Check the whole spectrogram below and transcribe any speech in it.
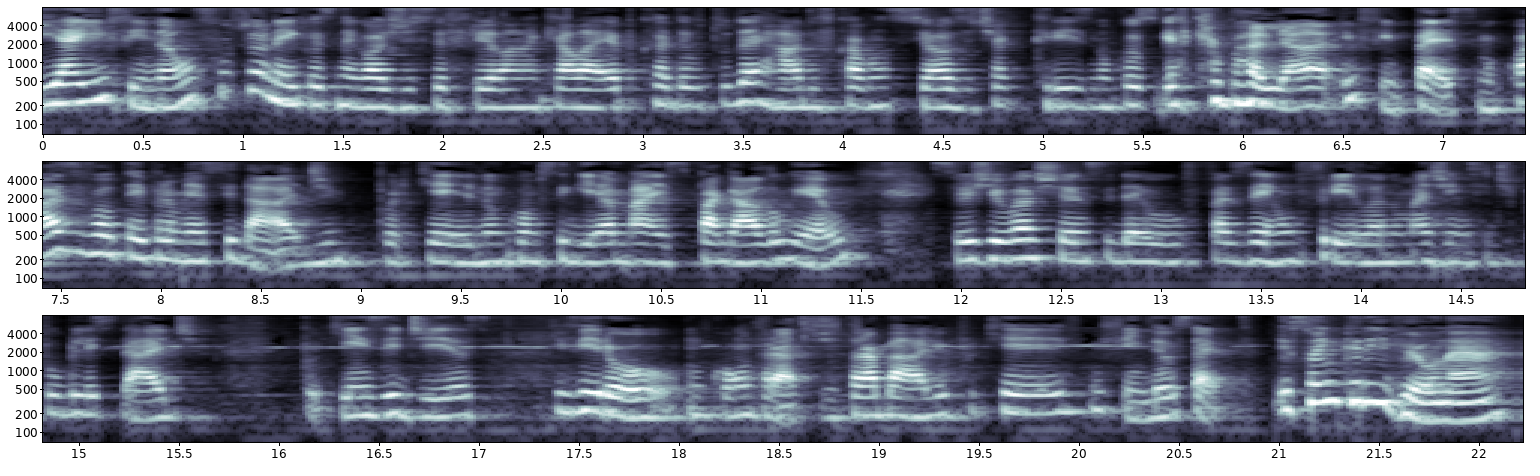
E aí, enfim, não funcionei com esse negócio de ser frila naquela época, deu tudo errado, ficava ansiosa, tinha crise, não conseguia trabalhar, enfim, péssimo. Quase voltei para minha cidade, porque não conseguia mais pagar aluguel. Surgiu a chance de eu fazer um frila numa agência de publicidade por 15 dias que virou um contrato de trabalho, porque, enfim, deu certo. Isso é incrível, né?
